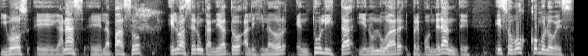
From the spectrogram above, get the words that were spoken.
y vos eh, ganás eh, la paso, él va a ser un candidato a legislador en tu lista y en un lugar preponderante. ¿Eso vos cómo lo ves?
